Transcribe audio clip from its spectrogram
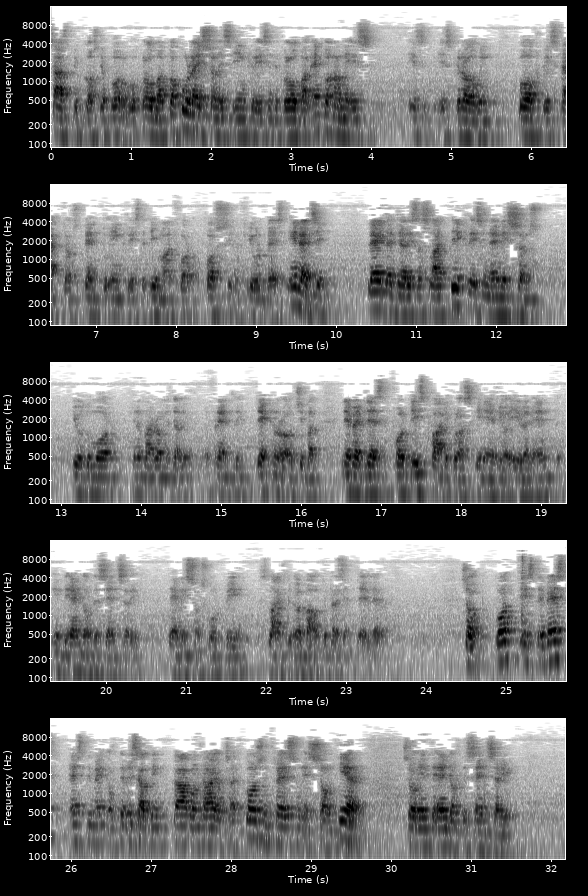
just because the global population is increasing, the global economy is, is, is growing, both these factors tend to increase the demand for fossil fuel-based energy. Later there is a slight decrease in emissions due to more environmentally friendly technology, but nevertheless for this particular scenario, even in, in the end of the century, the emissions would be slightly above the present day level. So what is the best estimate of the resulting carbon dioxide concentration is shown here. So in the end of the century,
